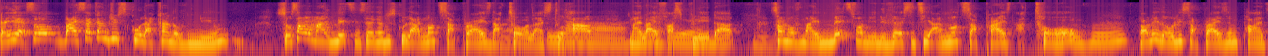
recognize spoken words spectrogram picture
And yeah, so by secondary school, I kind of knew. So some of my mates in secondary school are not surprised at mm. all as to Yeah, how my life yeah, has yeah. played out. Mm. Some of my mates from university are not surprised at all. Mm-hmm. Probably the only surprising part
